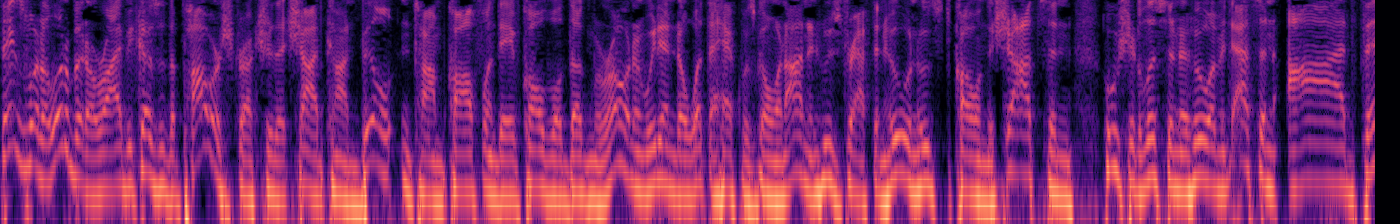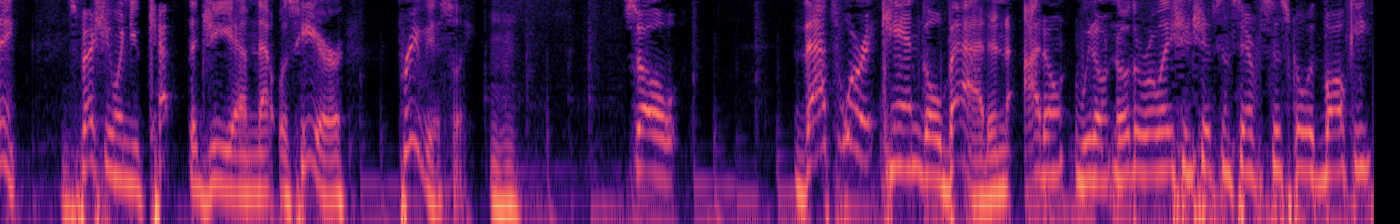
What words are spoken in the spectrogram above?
things went a little bit awry because of the power structure that Shad Khan built and Tom Coughlin, Dave Caldwell, Doug Marrone, and we didn't know what the heck was going on and who's drafting who and who's calling the shots and who should listen to who. I mean, that's an odd thing, especially when you kept the GM that was here previously. Mm-hmm. So that's where it can go bad. And I don't, we don't know the relationships in San Francisco with Baalke.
